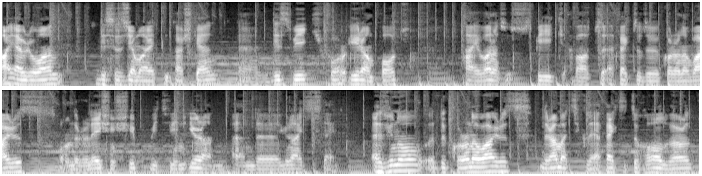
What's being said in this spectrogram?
Hi everyone, this is Jamalettin Tashken, and this week for Iran Pod, I wanted to speak about the effect of the coronavirus on the relationship between Iran and the United States. As you know, the coronavirus dramatically affected the whole world,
